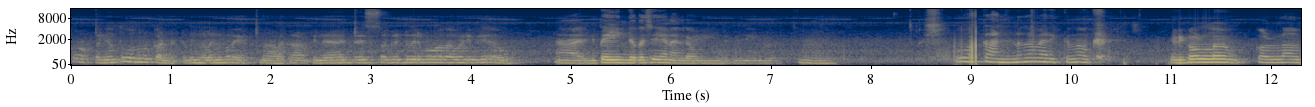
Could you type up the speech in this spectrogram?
കുഴപ്പമില്ല. തോന്നുന്നു. കണ്ടിട്ട് നിങ്ങളെന്നെ പറയാം. നാളെ കാണാം. പിന്നെ ഡ്രസ്സൊക്കെ ഇട്ട് വരുമ്പോൾ മാതാവ് അടിപൊളിയാവും. ആ ഇനി പെയിന്റ് ഒക്കെ ചെയ്യണല്ലോ. ഓ കണ്ണൊക്കെ വരയ്ക്കുന്ന നോക്ക്. എടിക്കൊള്ളാം കൊള്ളാം.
